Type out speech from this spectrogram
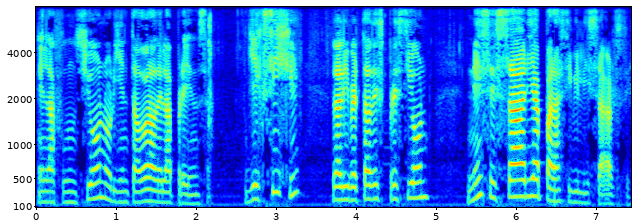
en la función orientadora de la prensa y exige la libertad de expresión necesaria para civilizarse.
